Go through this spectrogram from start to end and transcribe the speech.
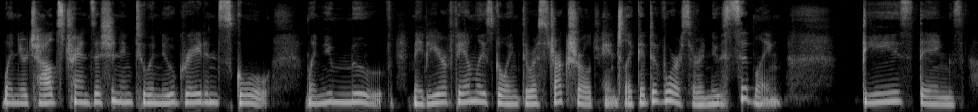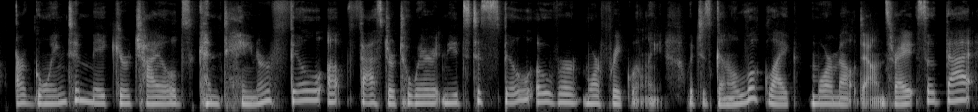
when your child's transitioning to a new grade in school, when you move, maybe your family's going through a structural change like a divorce or a new sibling, these things are going to make your child's container fill up faster to where it needs to spill over more frequently, which is going to look like more meltdowns, right? So that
